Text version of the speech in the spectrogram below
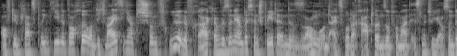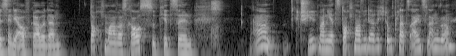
auf den Platz bringt jede Woche. Und ich weiß, ich habe es schon früher gefragt, aber wir sind ja ein bisschen später in der Saison und als Moderator in so einem Format ist natürlich auch so ein bisschen die Aufgabe, dann doch mal was rauszukitzeln. Ja, schielt man jetzt doch mal wieder Richtung Platz 1 langsam?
